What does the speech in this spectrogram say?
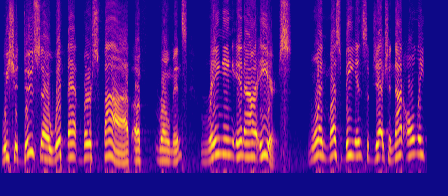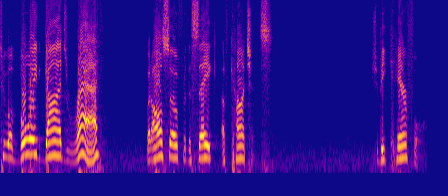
We should do so with that verse 5 of Romans ringing in our ears one must be in subjection, not only to avoid God's wrath, but also for the sake of conscience. Should be careful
